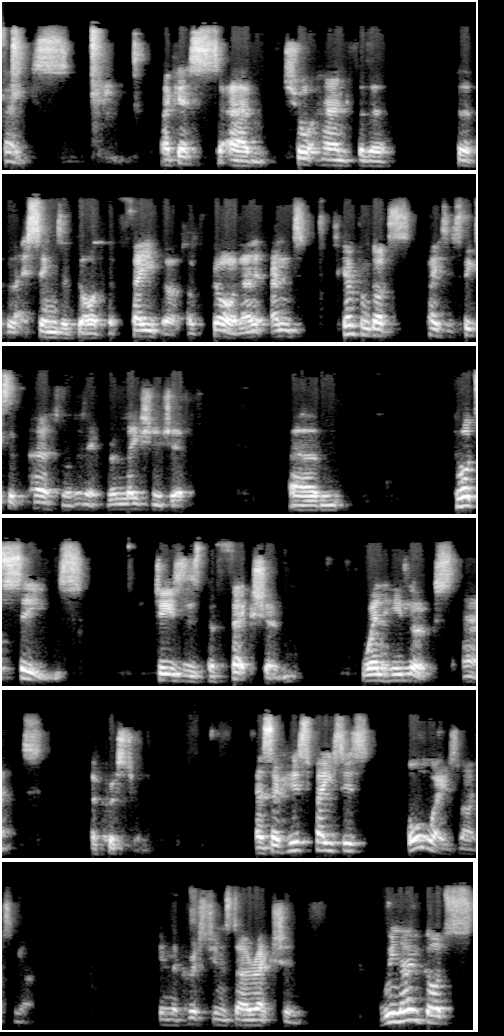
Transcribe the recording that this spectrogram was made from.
face. I guess um, shorthand for the for the blessings of God, the favor of God, and and to come from God's face, it speaks of personal, doesn't it? Relationship. Um, God sees Jesus' perfection when he looks at a Christian. And so his face is always lighting up in the Christian's direction. We know God's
